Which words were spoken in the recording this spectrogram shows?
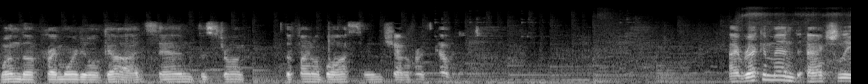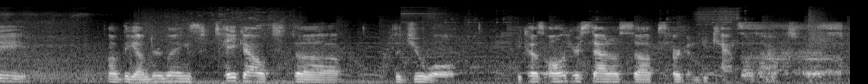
one of the primordial gods and the strong, the final boss in Shadow Hearts Covenant. I recommend actually of the underlings take out the the jewel because all your status ups are going to be cancelled out.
